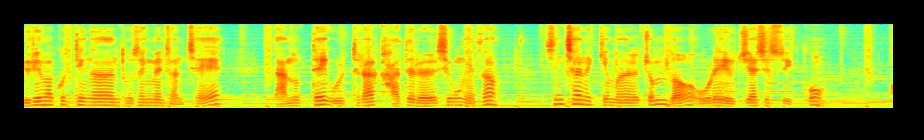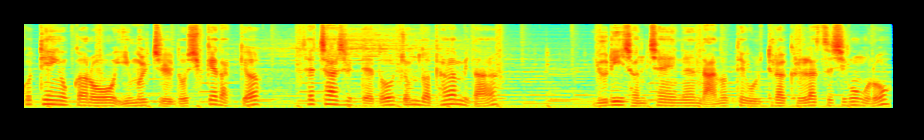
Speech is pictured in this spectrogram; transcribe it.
유리막 코팅은 도색면 전체에 나노텍 울트라 가드를 시공해서 신차 느낌을 좀 더 오래 유지하실 수 있고 코팅 효과로 이물질도 쉽게 닦여 세차하실 때도 좀 더 편합니다. 유리 전체에는 나노텍 울트라 글라스 시공으로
